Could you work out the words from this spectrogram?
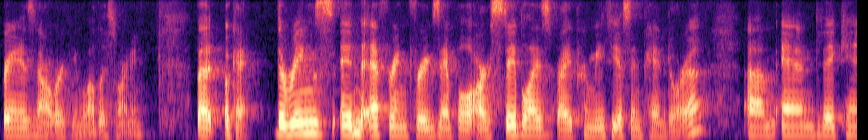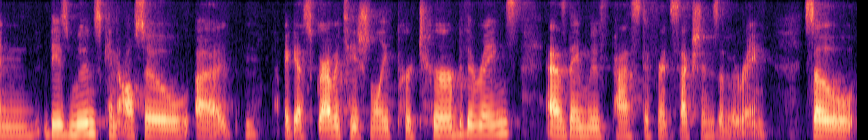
Brain is not working well this morning, but okay. The rings in the F ring, for example, are stabilized by Prometheus and Pandora. Um, and they can, these moons can also, uh, I guess, gravitationally perturb the rings as they move past different sections of the ring. So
